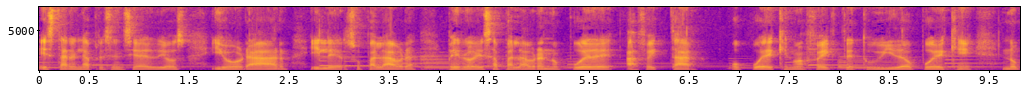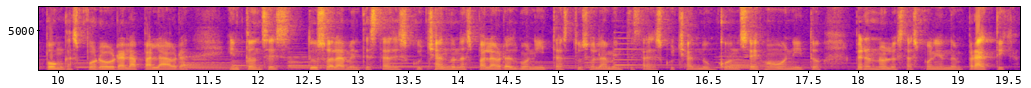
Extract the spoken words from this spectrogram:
estar en la presencia de Dios y orar y leer su palabra, pero esa palabra no puede afectar o puede que no afecte tu vida o puede que no pongas por obra la palabra, entonces tú solamente estás escuchando unas palabras bonitas, tú solamente estás escuchando un consejo bonito, pero no lo estás poniendo en práctica.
